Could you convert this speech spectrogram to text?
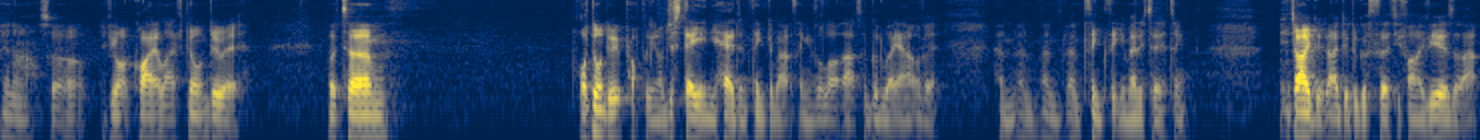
You know, so if you want a quiet life, don't do it. But, um, or don't do it properly, you know, just stay in your head and think about things a lot. That's a good way out of it. And, and, and, and think that you're meditating. Which I did. I did a good 35 years of that.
